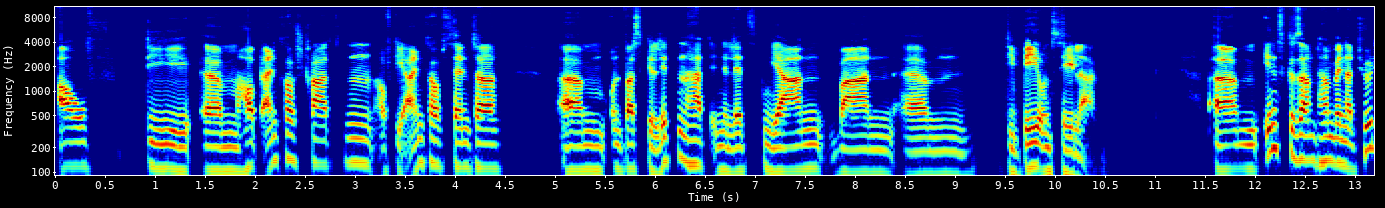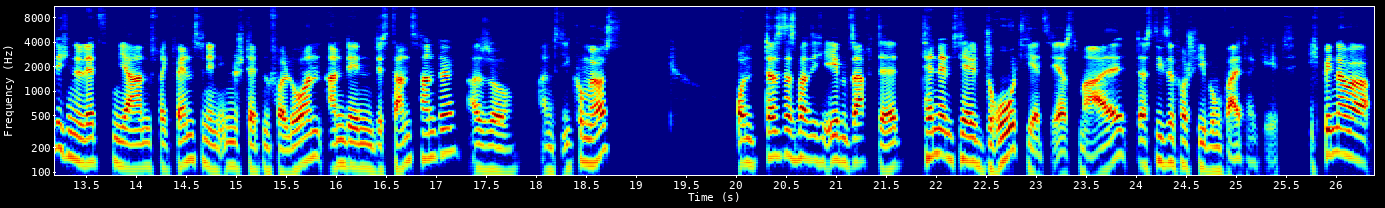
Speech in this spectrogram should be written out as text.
auf die ähm, Haupteinkaufsstraßen, auf die Einkaufscenter, ähm, und was gelitten hat in den letzten Jahren waren ähm, die B- und C-Lagen. Ähm, insgesamt haben wir natürlich in den letzten Jahren Frequenz in den Innenstädten verloren an den Distanzhandel, also ans E-Commerce. Und das ist das, was ich eben sagte. Tendenziell droht jetzt erstmal, dass diese Verschiebung weitergeht. Ich bin aber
